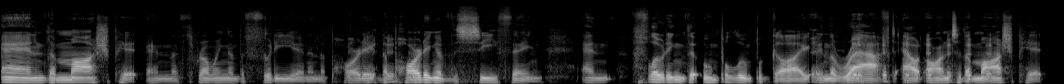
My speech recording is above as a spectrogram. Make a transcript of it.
And the mosh pit and the throwing of the footy in and the party, the parting of the sea thing, and floating the Oompa Loompa guy in the raft out onto the mosh pit,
